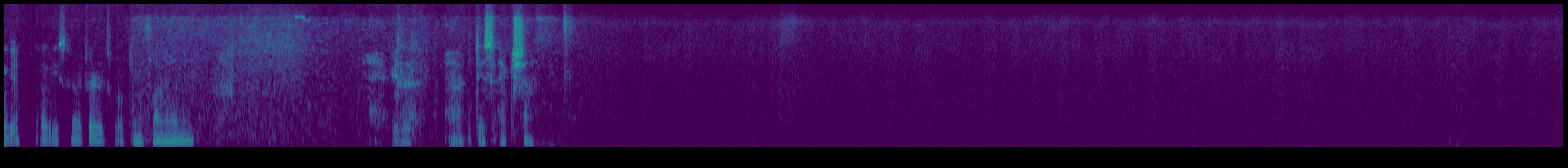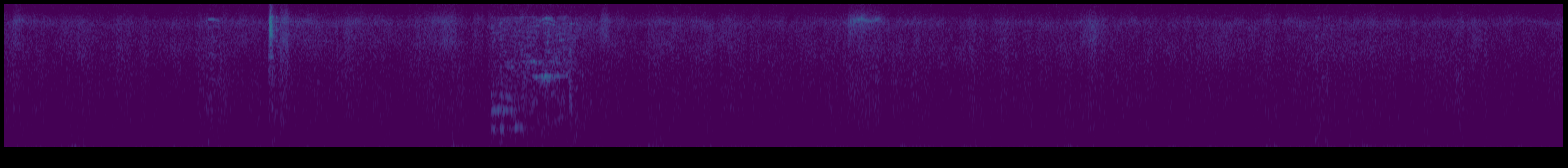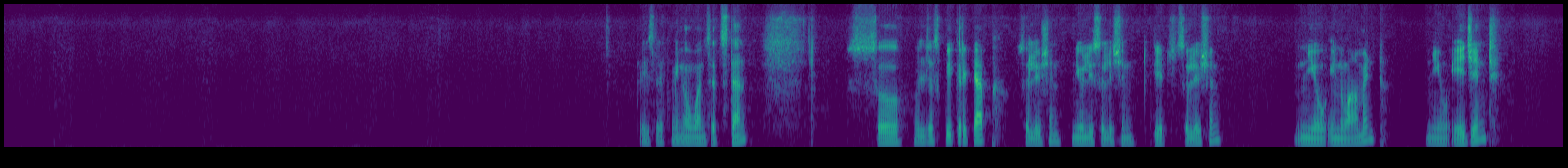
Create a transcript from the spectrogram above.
Okay, I restarted. It's working fine. I will add this action. Please let me know once it's done. So we'll just quick recap solution, newly solution, create solution, new environment, new agent,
